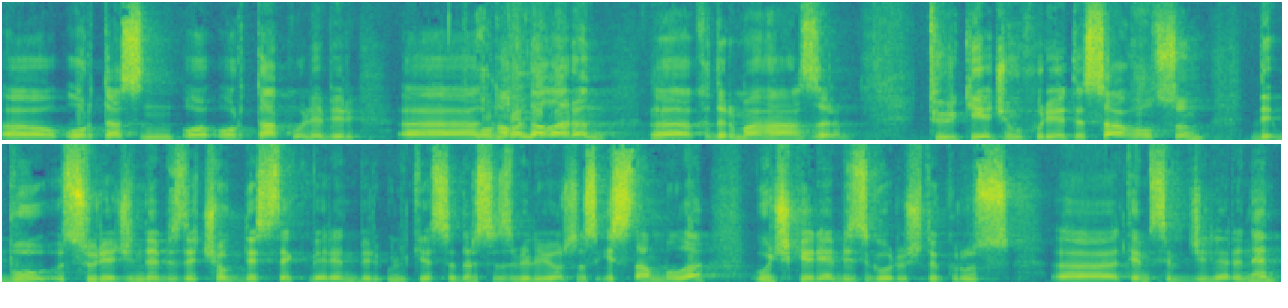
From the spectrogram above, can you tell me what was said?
e, ortasın, ortak öyle bir e, yol. noktaların e, kıdırmaya hazırım. Türkiye Cumhuriyeti sağ olsun de, bu sürecinde bize çok destek veren bir ülkesidir. Siz biliyorsunuz İstanbul'a üç kere biz görüştük Rus e, temsilcilerinin.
